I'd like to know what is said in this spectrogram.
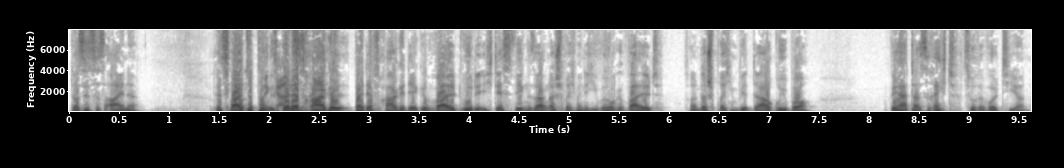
Das ist das eine. Der zweite Punkt ist, bei der, Frage, bei der Frage der Gewalt würde ich deswegen sagen, da sprechen wir nicht über Gewalt, sondern da sprechen wir darüber, wer hat das Recht zu revoltieren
